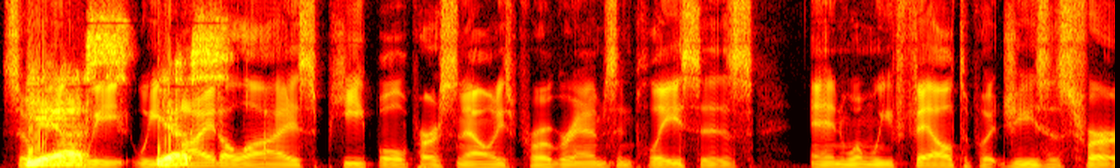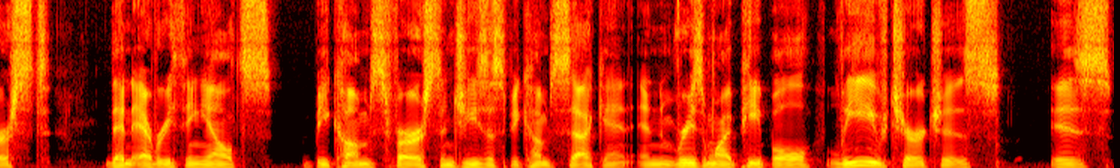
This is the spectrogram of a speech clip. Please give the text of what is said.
So yes, we we, yes. idolize people, personalities, programs, and places, and when we fail to put Jesus first, then everything else becomes first and Jesus becomes second. And the reason why people leave churches is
